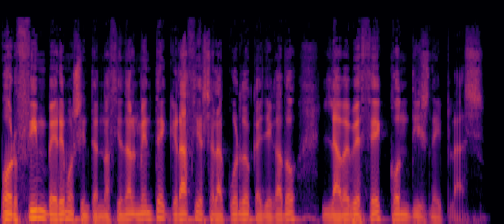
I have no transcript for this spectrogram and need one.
por fin veremos internacionalmente gracias al acuerdo que ha llegado la BBC con Disney Plus.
